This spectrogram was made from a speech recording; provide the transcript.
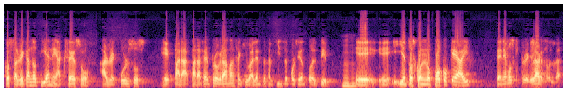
Costa Rica no tiene acceso a recursos eh, para, para, hacer programas equivalentes al 15% del PIB. Eh, eh, y entonces, con lo poco que hay, tenemos que arreglárnosla.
